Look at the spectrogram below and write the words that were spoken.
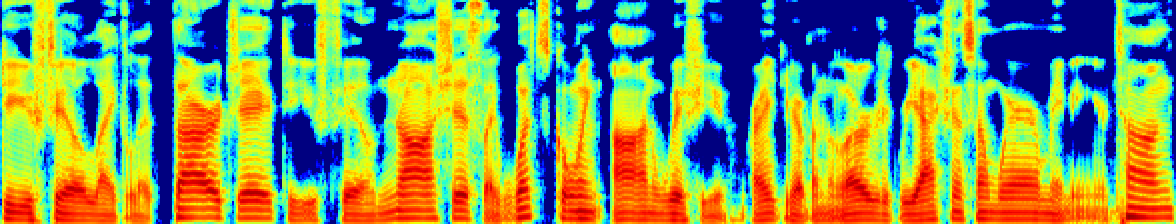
Do you feel like lethargic? Do you feel nauseous? Like what's going on with you, right? You have an allergic reaction somewhere, maybe in your tongue,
